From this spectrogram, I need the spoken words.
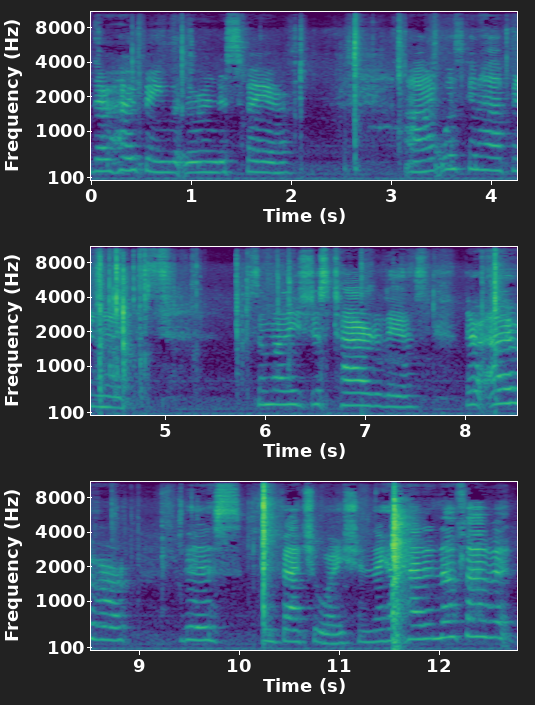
They're hoping, but they're in despair. Alright, what's going to happen next? Somebody's just tired of this. They're over this infatuation. They have had enough of it.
